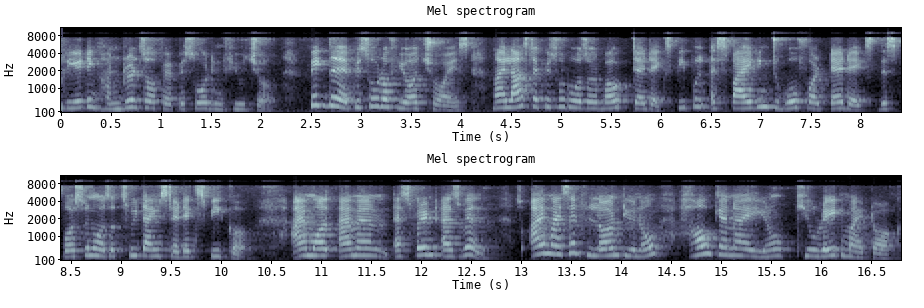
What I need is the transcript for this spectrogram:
creating hundreds of episode in future. Pick the episode of your choice. My last episode was about tedx. People aspiring to go for tedx. This person was a three times tedx speaker i'm all, i'm an aspirant as well so i myself learned you know how can i you know curate my talk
